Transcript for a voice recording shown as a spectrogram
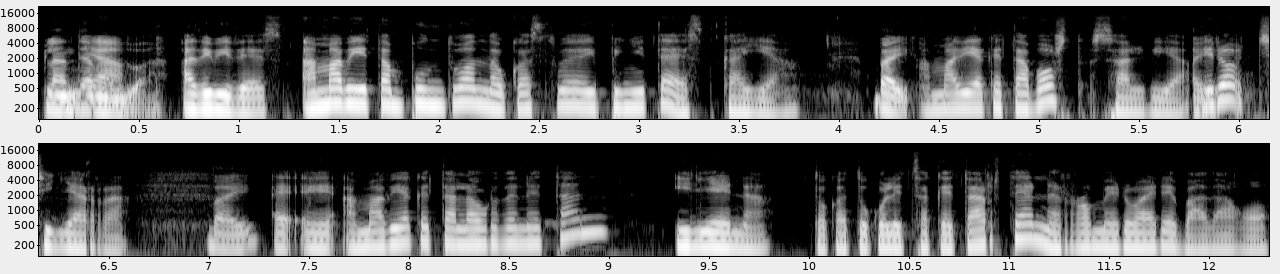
planteamendua. Ja, adibidez, amabietan puntuan daukazue ipinita ez kaia. Bai. Amabiak eta bost, salbia. Bai. Gero, txilarra. Bai. E, e, amabiak eta laurdenetan, hilena. Tokatuko litzaketa artean, erromeroa ere badago.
